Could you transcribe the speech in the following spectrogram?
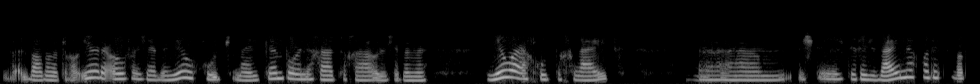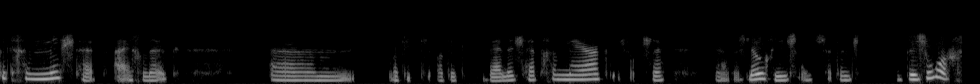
We hadden het er al eerder over. Ze hebben heel goed mijn tempo in de gaten gehouden. Ze hebben me heel erg goed begeleid. Um, dus er is, er is weinig wat ik, wat ik gemist heb eigenlijk. Um, wat, ik, wat ik wel eens heb gemerkt, is dat ze, ja, dat is logisch, ontzettend bezorgd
